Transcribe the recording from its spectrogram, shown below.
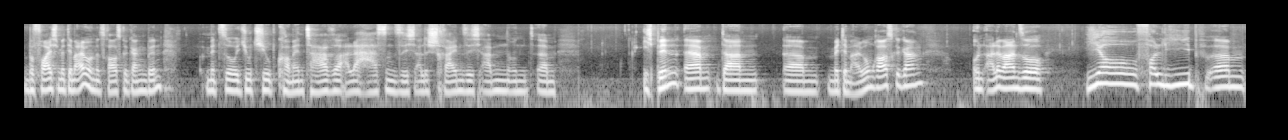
bevor ich mit dem Album jetzt rausgegangen bin, mit so YouTube-Kommentare, alle hassen sich, alle schreien sich an und ähm, ich bin ähm, dann ähm, mit dem Album rausgegangen und alle waren so, yo, voll lieb, ähm,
